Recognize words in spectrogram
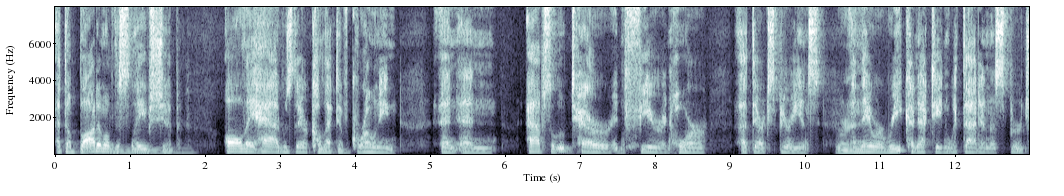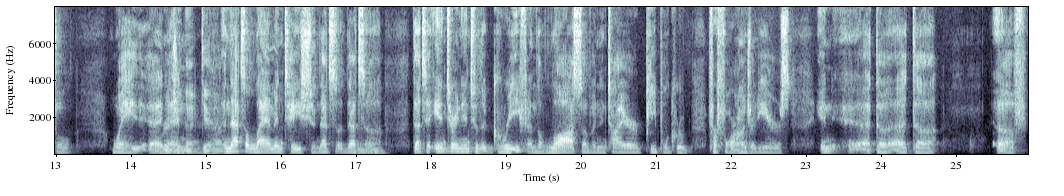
at the bottom of the slave ship, all they had was their collective groaning and and absolute terror and fear and horror at their experience. And they were reconnecting with that in a spiritual way. And, Bridging and- that gap. and that's a lamentation. That's a that's a that's a entering into the grief and the loss of an entire people group for 400 years in at the at the uh, f-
